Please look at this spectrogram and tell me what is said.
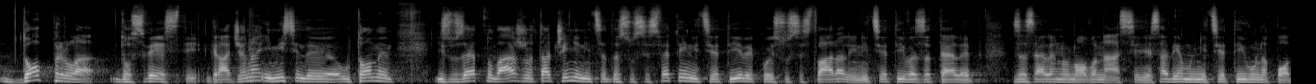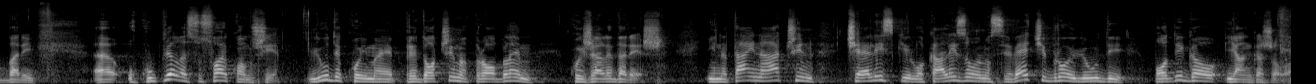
doprla do svesti građana i mislim da je u tome izuzetno važna ta činjenica da su se sve te inicijative koje su se stvarali, inicijativa za Telep, za zeleno novo nasilje, sad imamo inicijativu na Podbari, ukupljale su svoje komšije. Ljude kojima je pred očima problem koji žele da reše. I na taj način ćelijski lokalizovano se veći broj ljudi podigao i angažovao.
